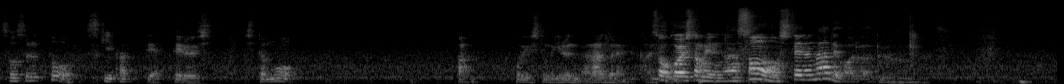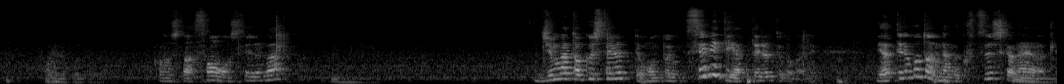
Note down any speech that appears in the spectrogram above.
そうすると好き勝手やってるし人もあこういう人もいるんだなぐらいの感じ。そうこういう人もいるな。損をしてるなで終わるわけ。なるほど、この人は損をしてるな。う自分が得してるって本当にせめてやってるってことはねやってることになんか苦痛しかないわけ、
